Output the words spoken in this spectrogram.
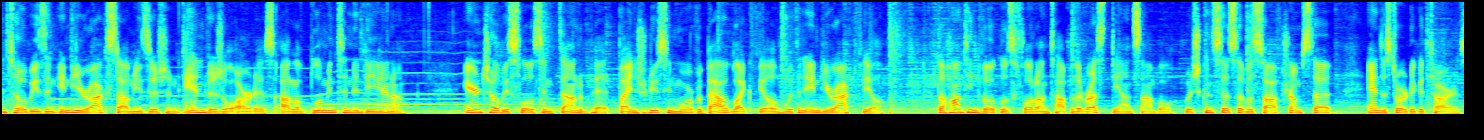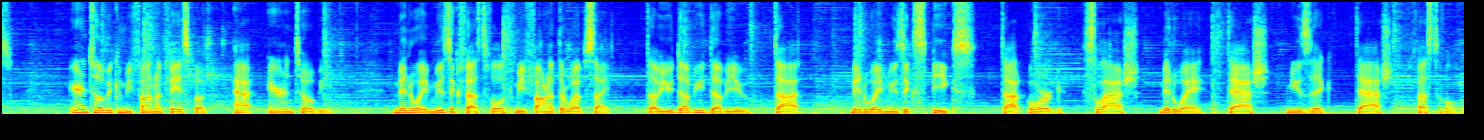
Erin Tobey is an indie rock style musician and visual artist out of Bloomington, Indiana. Erin Tobey slows things down a bit by introducing more of a ballad like feel with an indie rock feel. The haunting vocals float on top of the rest of the ensemble, which consists of a soft drum set and distorted guitars. Erin Tobey can be found on Facebook at Erin Tobey. Midway Music Festival can be found at their website www.midwaymusicspeaks.org slash midway dash music dash festival.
